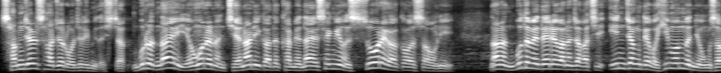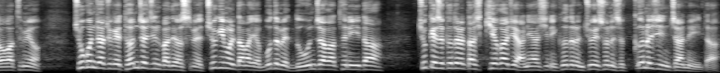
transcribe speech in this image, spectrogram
3절, 4절, 5절입니다. 시작. 물은 나의 영혼에는 재난이 가득하며 나의 생명은 수월에 가까워 싸우니 나는 무덤에 내려가는 자 같이 인정되고 힘없는 용사와 같으며 죽은 자 중에 던져진 바 되었으며 죽임을 당하여 무덤에 누운 자 같으니이다. 주께서 그들을 다시 기억하지 아니하시니 그들은 주의 손에서 끊어진 자녀이다.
